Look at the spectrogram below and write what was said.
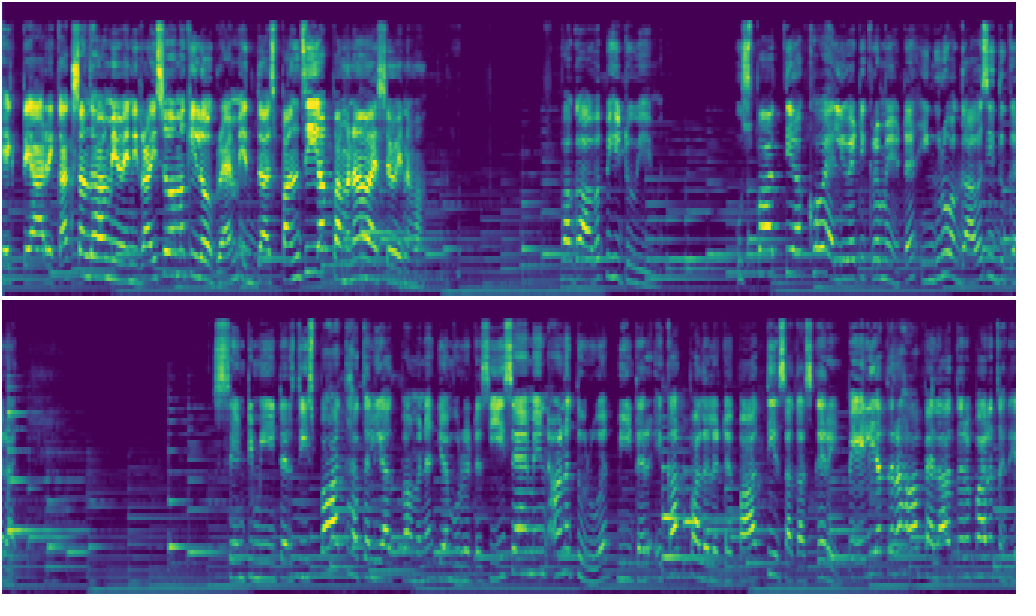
හෙක්ටයාර් එකක් සඳහා මෙවැනි රයිසෝම කිලෝග්‍රෑම් එද්දස් පන්සීයක් පමණ අවශ්‍ය වෙනවා. වගාව පිහිටුවීම. උස්පාත්‍යයක් හෝ ඇලිවැටි ක්‍රමයට ඉංගුරු වගාව සිදු කරයි. සෙන්ටිමීටර් තිස් පහත් හතලියත් පමණ ගැඹුරට සීසෑමෙන් අනතුරුව මීටර් එකක් පලලට පාත්තිය සකස් කරේ. පේලි අතර හා පැලාතර පරතරය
